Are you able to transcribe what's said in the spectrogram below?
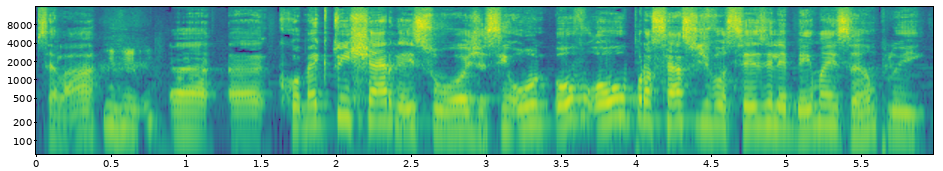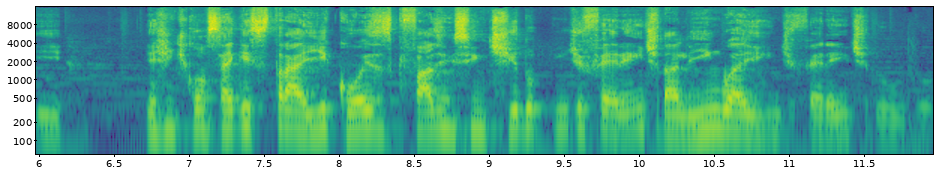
sei lá. Uhum. Uh, uh, como é que tu enxerga isso hoje, assim? Ou, ou, ou, o processo de vocês ele é bem mais amplo e, e, e, a gente consegue extrair coisas que fazem sentido indiferente da língua e indiferente do, do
